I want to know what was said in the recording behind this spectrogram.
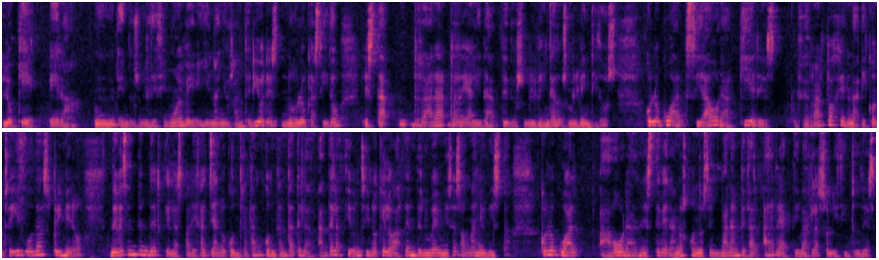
lo que era mm, en 2019 y en años anteriores, no lo que ha sido esta rara realidad de 2020 a 2022. Con lo cual, si ahora quieres cerrar tu agenda y conseguir bodas, primero, debes entender que las parejas ya no contratan con tanta antelación, sino que lo hacen de nueve meses a un año vista. Con lo cual, ahora en este verano es cuando se van a empezar a reactivar las solicitudes.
